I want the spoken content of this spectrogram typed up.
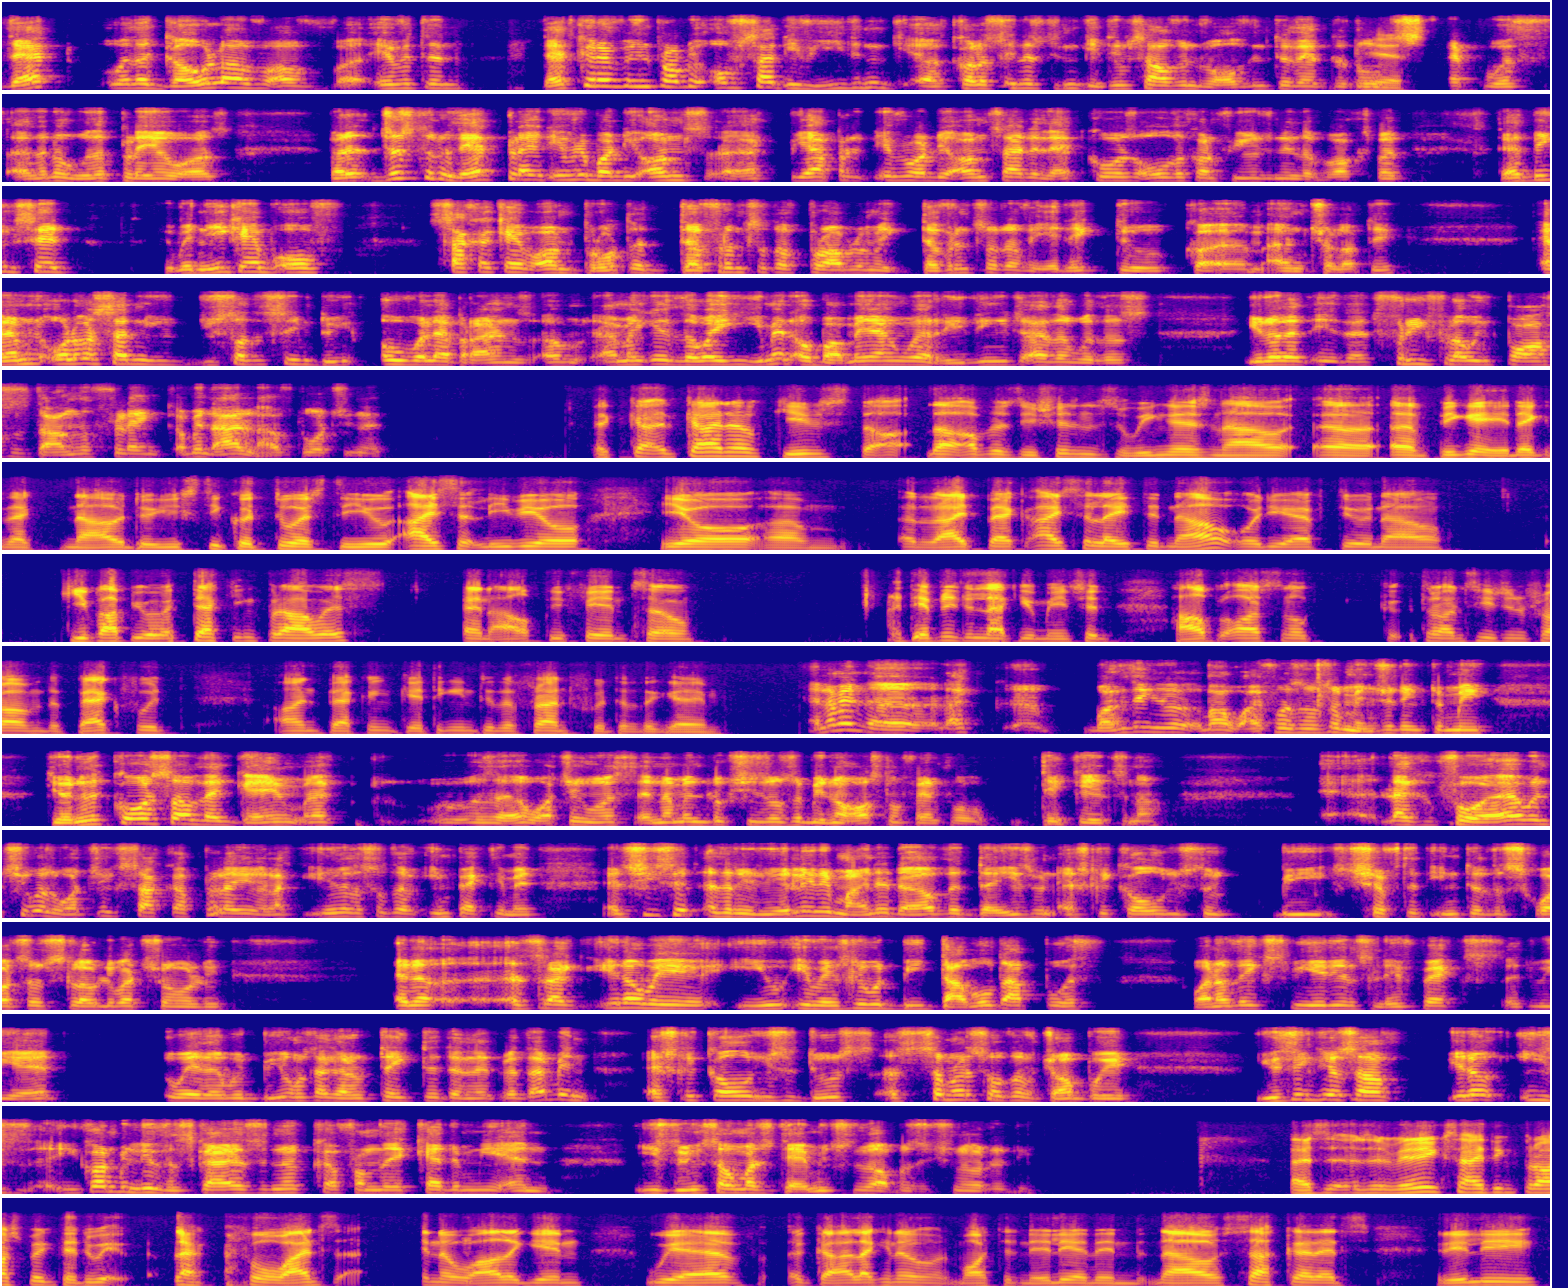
That with a goal of of uh, Everton, that could have been probably offside if he didn't. Uh, didn't get himself involved into that little Yes. step with I don't know who the player was, but just through that played everybody on uh, yeah put everybody onside and that caused all the confusion in the box. But that being said, when he came off, Saka came on, brought a different sort of problem, a different sort of headache to um, Ancelotti. And I mean, all of a sudden, you, you started seeing doing overlap runs. Um, I mean, the way him and Aubameyang were reading each other with us, you know, that that free flowing passes down the flank. I mean, I loved watching it. It, it kind of gives the the opposition's wingers now uh, a bigger headache. Like now, do you stick with towards? Do you isolate, leave your your um right back isolated now, or do you have to now give up your attacking prowess and help defend? So, definitely, like you mentioned, help Arsenal transition from the back foot on back and getting into the front foot of the game. And I mean, uh, like uh, one thing my wife was also mentioning to me during the course of that game, like was uh, watching with, and I mean, look, she's also been an Arsenal fan for decades now. Uh, Like for her, when she was watching Saka play, like you know the sort of impact he made, and she said it really reminded her of the days when Ashley Cole used to be shifted into the squad so slowly but surely. And uh, it's like you know where you eventually would be doubled up with one of the experienced left backs that we had, where they would be almost like rotated and that. But I mean, Ashley Cole used to do a similar sort of job where you think to yourself, you know, he's you can't believe this guy is you know from the academy and he's doing so much damage to the opposition already. It's, it's a very exciting prospect that we like for once in a while again we have a guy like you know Martinelli and then now Saka that's really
